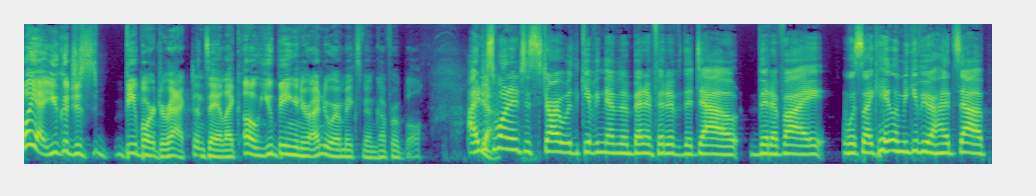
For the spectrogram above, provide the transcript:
well, yeah, you could just be more direct and say, like, oh, you being in your underwear makes me uncomfortable. I just Yeah. wanted to start with giving them the benefit of the doubt that if I was like, "Hey, let me give you a heads up,"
